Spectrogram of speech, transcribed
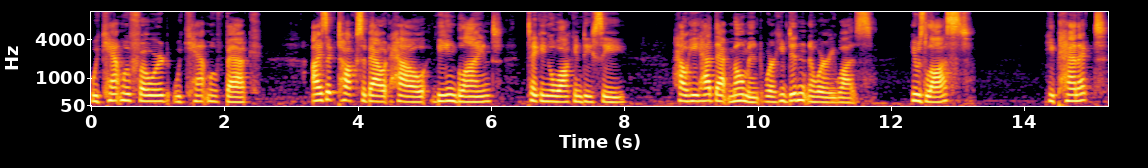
We can't move forward, we can't move back. Isaac talks about how being blind, taking a walk in DC, how he had that moment where he didn't know where he was. He was lost. He panicked.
